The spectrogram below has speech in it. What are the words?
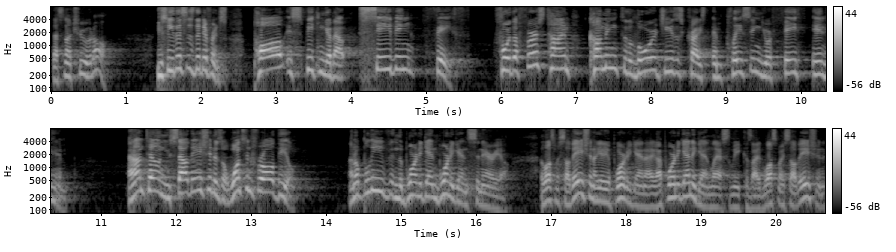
That's not true at all. You see, this is the difference. Paul is speaking about saving faith for the first time coming to the Lord Jesus Christ and placing your faith in him. And I'm telling you, salvation is a once and for all deal. I don't believe in the born again, born again scenario. I lost my salvation, I gotta get born again. I got born again again last week because I lost my salvation.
